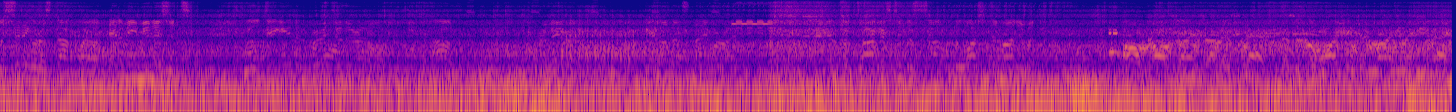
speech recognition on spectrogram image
We're sitting on a stockpile of enemy munitions. We'll dig in and burn through their ammo. Out. Ramirez, get on that sniper rifle. Scan for targets to the south of the Washington Monument. All call signs on this net. This is the Washington Monument evac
